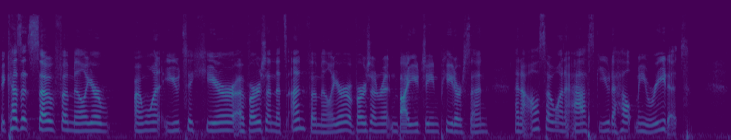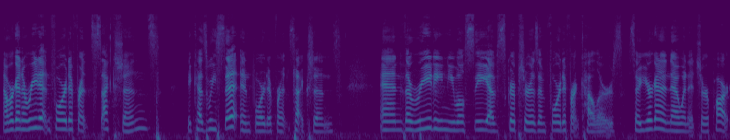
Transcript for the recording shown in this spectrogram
Because it's so familiar, I want you to hear a version that's unfamiliar, a version written by Eugene Peterson. And I also want to ask you to help me read it. Now, we're going to read it in four different sections because we sit in four different sections. And the reading you will see of Scripture is in four different colors. So you're going to know when it's your part.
